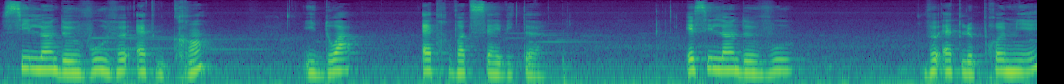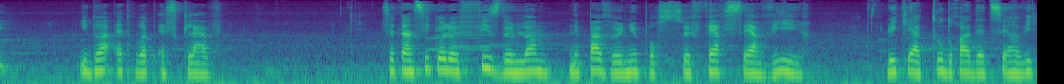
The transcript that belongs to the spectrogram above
si l'un de vous veut être grand, il doit être votre serviteur. Et si l'un de vous veut être le premier, il doit être votre esclave. C'est ainsi que le Fils de l'homme n'est pas venu pour se faire servir, lui qui a tout droit d'être servi.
